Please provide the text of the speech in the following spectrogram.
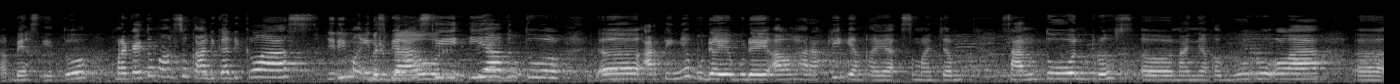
eh, base itu mereka itu masuk ke adik-adik kelas. Jadi menginspirasi. gitu iya ya, betul. Eh, artinya budaya-budaya al haraki yang kayak semacam santun terus eh, nanya ke guru lah eh,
